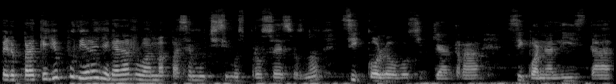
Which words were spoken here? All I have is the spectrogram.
Pero para que yo pudiera llegar a Ruama pasé muchísimos procesos, ¿no? Psicólogo, psiquiatra, psicoanalista,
